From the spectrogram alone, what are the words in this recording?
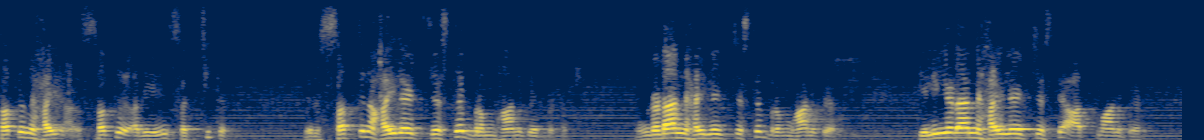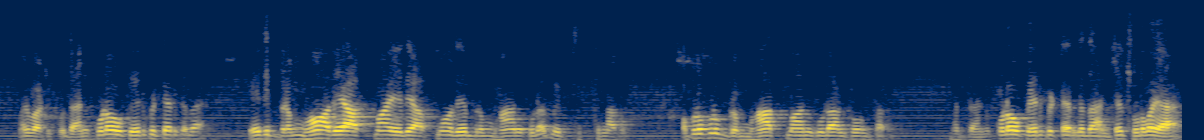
సత్ని హై సత్ అది సచ్చిత్. మీరు సత్ని హైలైట్ చేస్తే బ్రహ్మ అని పేరు పెట్టచ్చు. ఉండడాన్ని హైలైట్ చేస్తే బ్రహ్మ అని పేరు. తెలియడాన్ని హైలైట్ చేస్తే ఆత్మ అని పేరు. మరి వాటికి దానికి కూడా ఓ పేరు పెట్టారు కదా. ఏది బ్రహ్మో అదే ఆత్మ ఏది ఆత్మో అదే బ్రహ్మ అని కూడా మీరు చెప్తున్నారు. అప్పుడప్పుడు బ్రహ్మాత్మ అని కూడా అంటూ ఉంటారు. మరి దానికి కూడా ఓ పేరు పెట్టారు కదా అంటే చూడవయా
